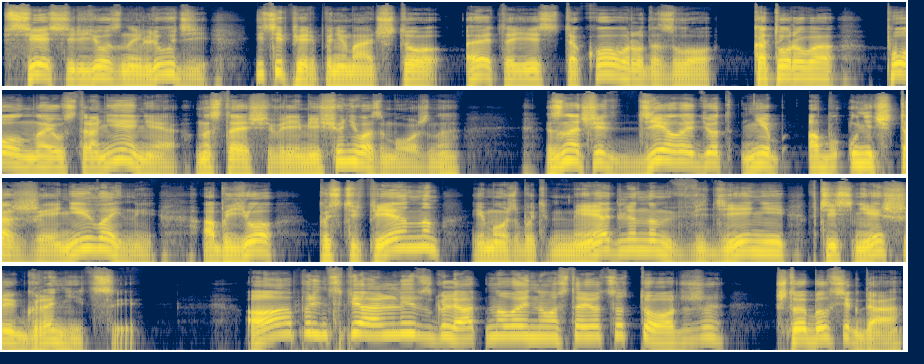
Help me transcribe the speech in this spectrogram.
все серьезные люди и теперь понимают, что это есть такого рода зло, которого полное устранение в настоящее время еще невозможно. Значит, дело идет не об уничтожении войны, а об ее постепенном и, может быть, медленном введении в теснейшие границы. А принципиальный взгляд на войну остается тот же, что и был всегда.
